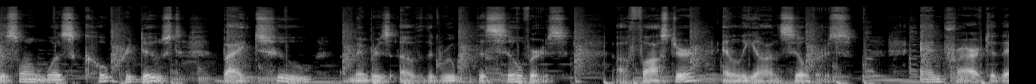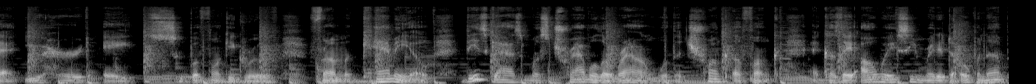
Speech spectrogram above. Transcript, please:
the song was co produced by two members of the group The Sylvers, uh, Foster and Leon Sylvers. And prior to that, you heard a super funky groove from Cameo. These guys must travel around with a trunk of funk because they always seem ready to open up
